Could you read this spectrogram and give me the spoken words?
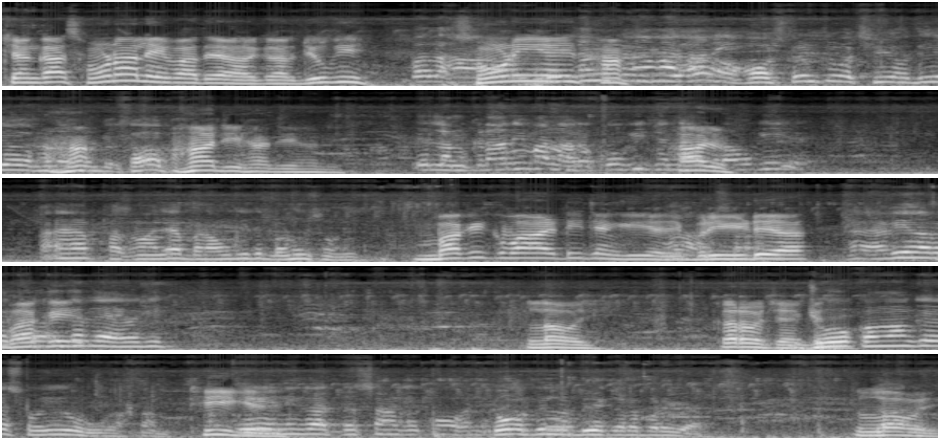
ਚੰਗਾ ਸੋਹਣਾ ਲੇਵਾ ਤਿਆਰ ਕਰ ਜੂਗੀ। ਸੋਹਣੀ ਹੈ ਜੀ ਥਾਂ। ਹੋਸਟਲ ਚ ਅੱਛੀ ਆਉਂਦੀ ਆ ਆਪਣਾ ਹਾਂ ਮੰਦਰ ਸਾਹਿਬ। ਹਾਂਜੀ ਹਾਂਜੀ ਹਾਂਜੀ। ਇਹ ਲਮਕਣਾ ਨਹੀਂ ਬਣਾ ਰੱਖੋਗੀ ਆ ਜਿੰਨਾ ਜਾਓ। ਐ ਫਸਵਾ ਜਾ ਬਣਾਉਗੀ ਤੇ ਬਣੂ ਸੋਹਣੀ। ਬਾਕੀ ਕੁਆਲਿਟੀ ਚੰਗੀ ਹੈ ਜੀ ਬਰੀਡ ਆ। ਹੈ ਵੀ ਆ ਬਾਕੀ- ਬਾਕੀ ਲੈ ਆਓ ਜੀ। ਲਓ ਜੀ। ਕਰੋ ਚੈੱਕ ਜੋ ਕਵਾਂਗੇ ਸੋਈ ਹੋਊਗਾ ਕੰਮ। ਠੀਕ ਹੈ ਇਹ। ਨਹੀਂਗਾ ਦੱਸਾਂਗੇ ਕੋਹ ਦੋ ਦਿਨ ਲੱਭੇ ਕਰ ਪਰ ਯਾਰ ਲਓ ਜੀ।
